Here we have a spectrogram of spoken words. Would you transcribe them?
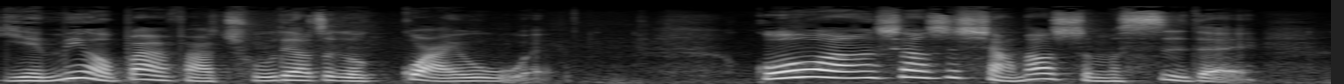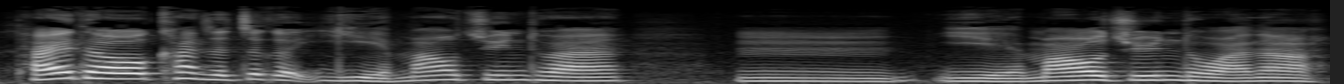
也没有办法除掉这个怪物。诶国王像是想到什么似的，诶抬头看着这个野猫军团，嗯，野猫军团啊，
